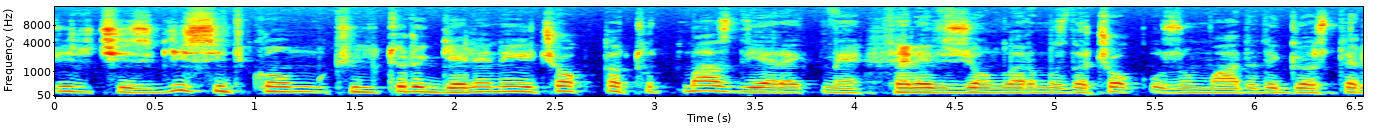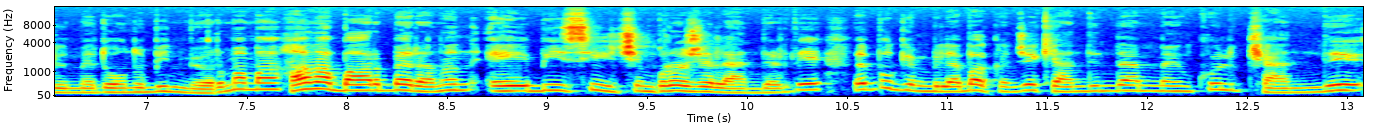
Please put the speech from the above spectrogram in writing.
bir çizgi sitcom kültürü geleneği çok da tutmaz diyerek mi televizyonlarımızda çok uzun vadede gösterilmedi onu bilmiyorum ama Hanna-Barbera'nın ABC için projelendirdiği ve bugün bile bakınca kendinden menkul kendi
